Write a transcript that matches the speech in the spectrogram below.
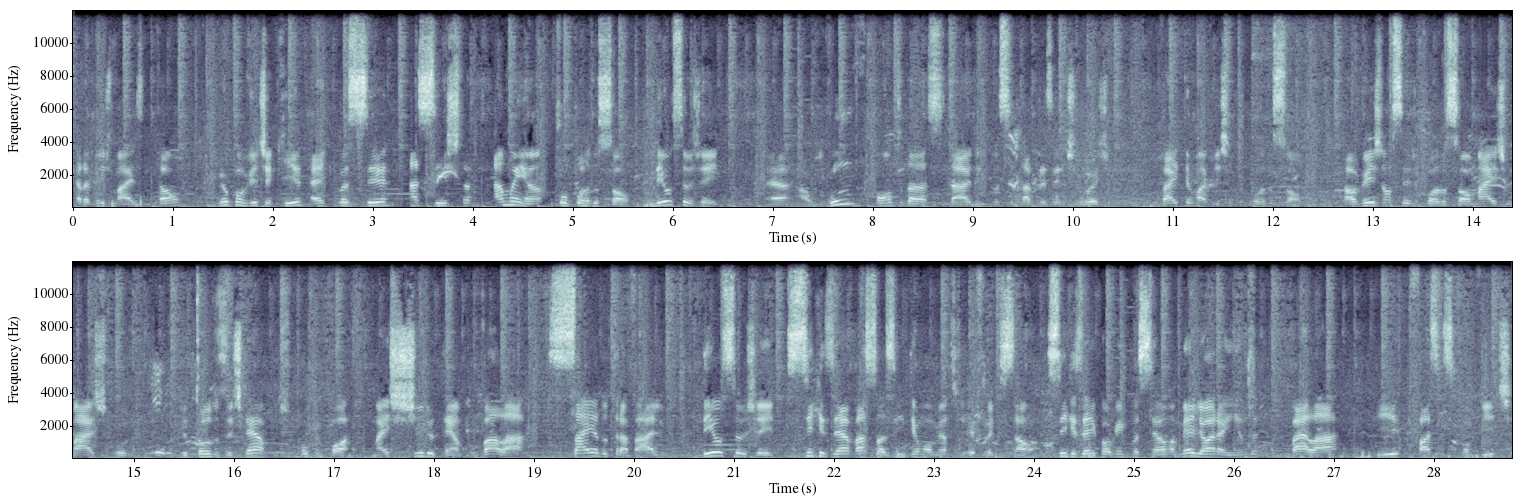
cada vez mais. Então, meu convite aqui é que você assista amanhã o pôr do sol. Dê o seu jeito. É, algum ponto da cidade onde você está presente hoje vai ter uma vista do pôr do sol. Talvez não seja o pôr do sol mais mágico de todos os tempos, pouco importa, mas tire o tempo, vá lá, saia do trabalho, dê o seu jeito. Se quiser, vá sozinho, tem um momento de reflexão. Se quiser ir com alguém que você ama, melhor ainda. Vai lá e faça esse convite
